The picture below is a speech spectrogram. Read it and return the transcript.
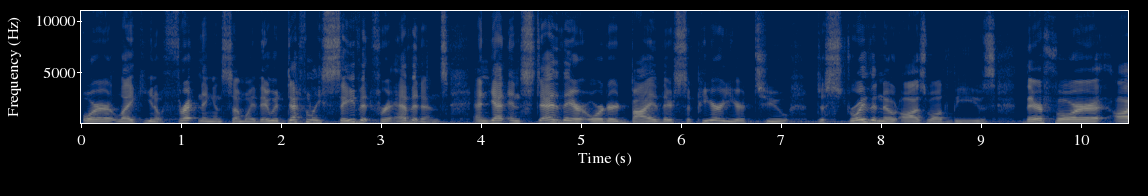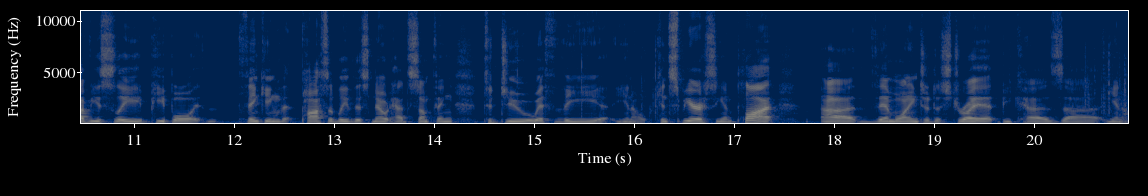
or like you know threatening in some way, they would definitely save it for evidence, and yet instead they are ordered by their superior to destroy the note Oswald leaves. Therefore, obviously, people thinking that possibly this note had something to do with the you know conspiracy and plot uh, them wanting to destroy it because uh, you know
